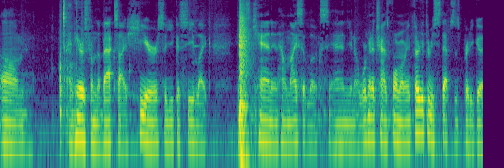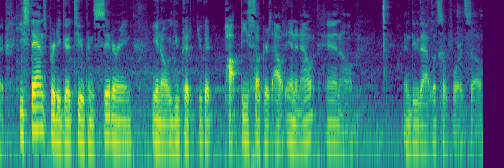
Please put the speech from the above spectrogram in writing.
um, and here's from the backside here so you can see like in this cannon, how nice it looks. And, you know, we're to transform. I mean, 33 steps is pretty good. He stands pretty good, too, considering, you know, you could you could pop these suckers out in and out and, um, and do that, what's so forth. So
